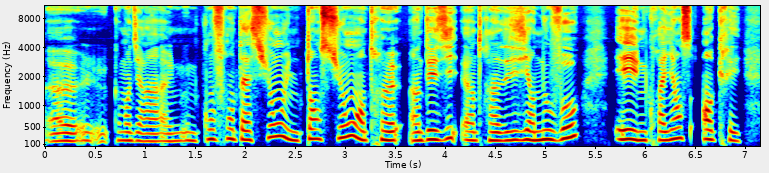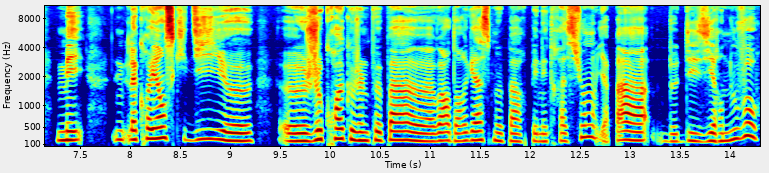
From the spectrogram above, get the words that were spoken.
euh, comment dire, un- une, confrontation, une tension entre un, désir, entre un désir nouveau et une croyance ancrée. Mais la croyance qui dit euh, euh, je crois que je ne peux pas avoir d'orgasme par pénétration, il n'y a pas de désir nouveau.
